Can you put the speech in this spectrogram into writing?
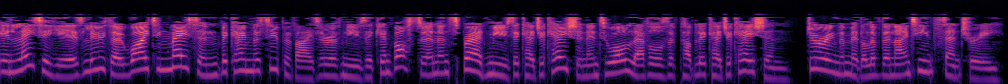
In later years Luther Whiting Mason became the supervisor of music in Boston and spread music education into all levels of public education. During the middle of the 19th century,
